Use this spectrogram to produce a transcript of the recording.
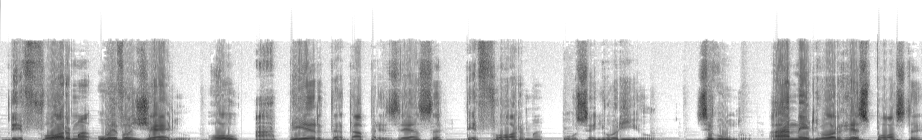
deforma o evangelho ou a perda da presença deforma o senhorio. Segundo, a melhor resposta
